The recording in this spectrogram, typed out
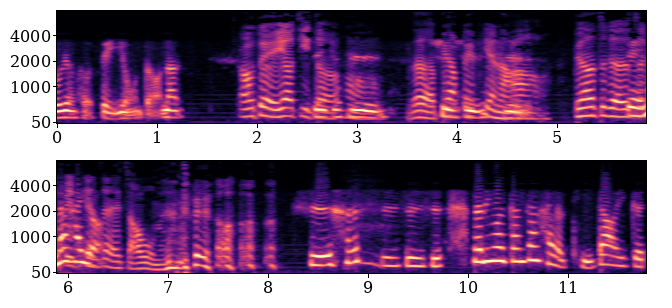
收任何费用的那哦，对，要记得就是呃，不要被骗了啊，不要这个对，那还有再来找我们 对啊，是 是是是。那另外刚刚还有提到一个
